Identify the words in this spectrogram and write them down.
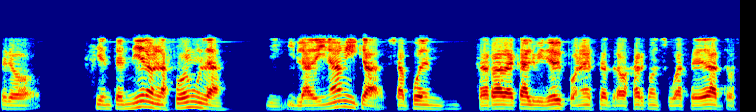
pero si entendieron la fórmula y, la dinámica, ya pueden cerrar acá el video y ponerse a trabajar con su base de datos.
